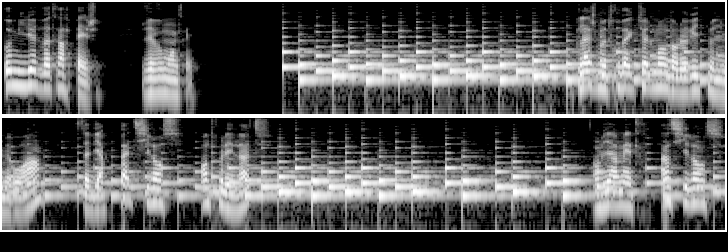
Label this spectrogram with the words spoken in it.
au milieu de votre arpège. Je vais vous montrer. Donc là, je me trouve actuellement dans le rythme numéro 1, c'est-à-dire pas de silence entre les notes. On vient mettre un silence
